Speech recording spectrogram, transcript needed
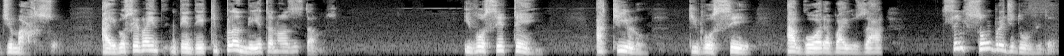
de março. Aí você vai entender que planeta nós estamos. E você tem aquilo que você agora vai usar sem sombra de dúvida.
